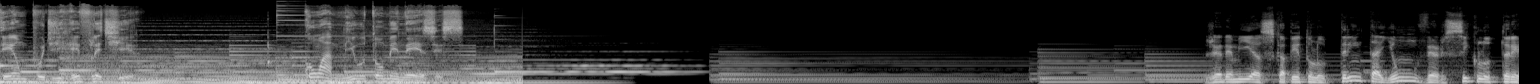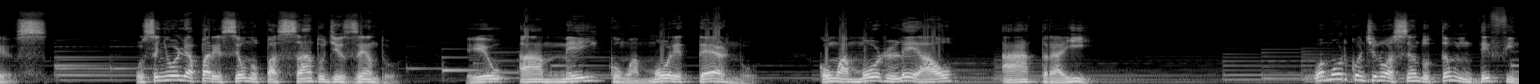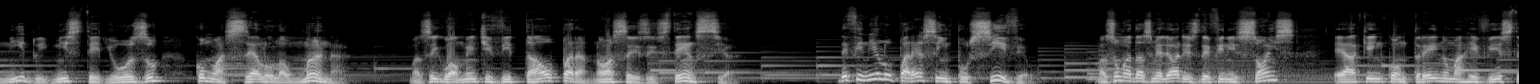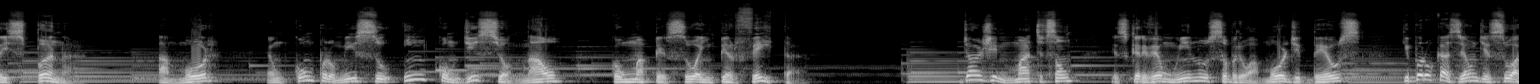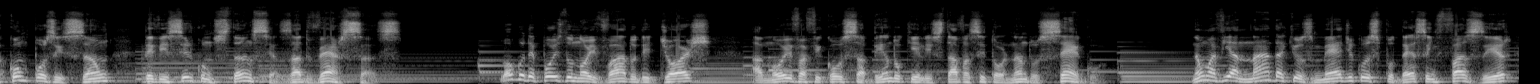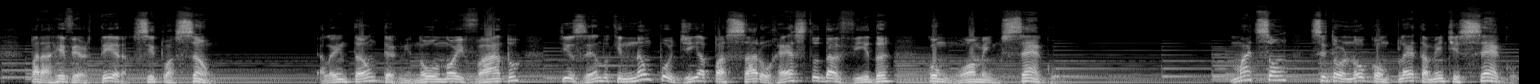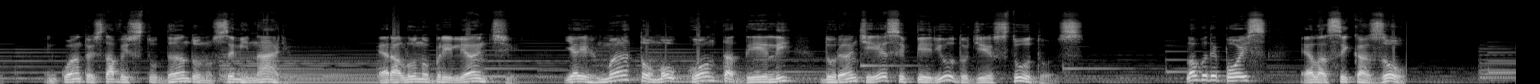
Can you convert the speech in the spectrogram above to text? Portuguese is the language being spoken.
Tempo de refletir. Com Hamilton Menezes. Jeremias capítulo 31, versículo 3. O Senhor lhe apareceu no passado dizendo: Eu a amei com amor eterno, com amor leal a atraí. O amor continua sendo tão indefinido e misterioso como a célula humana, mas igualmente vital para nossa existência. Defini-lo parece impossível, mas uma das melhores definições é a que encontrei numa revista hispana. Amor é um compromisso incondicional com uma pessoa imperfeita. George Matheson escreveu um hino sobre o amor de Deus que, por ocasião de sua composição, teve circunstâncias adversas. Logo depois do noivado de George, a noiva ficou sabendo que ele estava se tornando cego. Não havia nada que os médicos pudessem fazer para reverter a situação. Ela então terminou o noivado, dizendo que não podia passar o resto da vida com um homem cego. Matson se tornou completamente cego enquanto estava estudando no seminário. Era aluno brilhante e a irmã tomou conta dele durante esse período de estudos. Logo depois, ela se casou.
